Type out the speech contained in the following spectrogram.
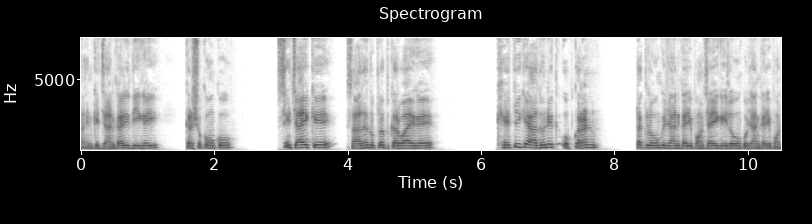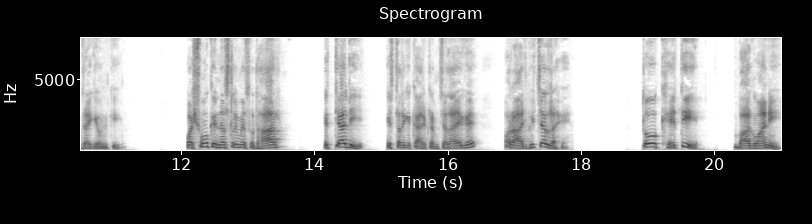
इनकी जानकारी दी गई, कृषकों को सिंचाई के साधन उपलब्ध करवाए गए। खेती के आधुनिक उपकरण तक लोगों की जानकारी पहुंचाई गई, लोगों को जानकारी पहुंचाई गई उनकी। पशुओं के नस्ल में सुधार इत्यादि इस तरह के कार्यक्रम चलाए गए और आज भी चल रहे तो खेती, बागवानी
